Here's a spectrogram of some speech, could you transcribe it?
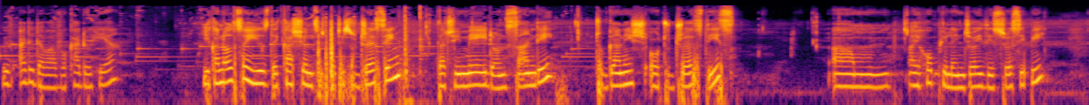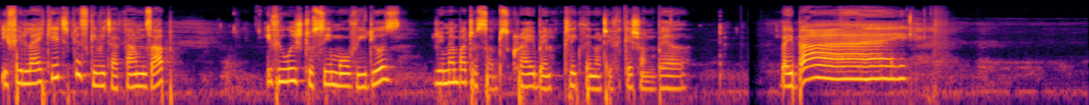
We've added our avocado here. You can also use the cashew sweet potato dressing that we made on sunday to garnish or to dress this um, i hope you'll enjoy this recipe If you like it, please give it a thumbs up. If you wish to see more videos, remember to subscribe and click the notification bell. Bye bye.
